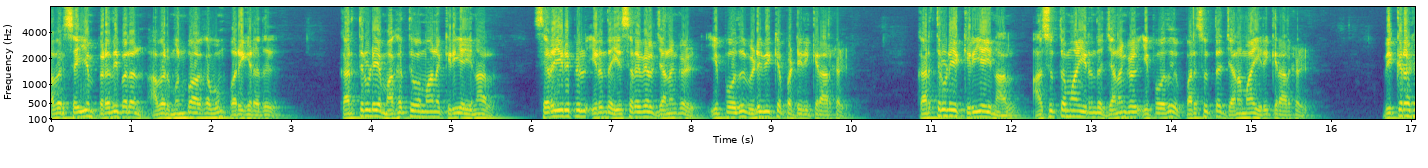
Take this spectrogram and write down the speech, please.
அவர் செய்யும் பிரதிபலன் அவர் முன்பாகவும் வருகிறது. கர்த்தருடைய மகத்துவமான கிரியையினால் சிறையிருப்பில் இருந்த இஸ்ரவேல் ஜனங்கள் இப்போது விடுவிக்கப்பட்டிருக்கிறார்கள். கர்த்தருடைய கிரியையினால் அசுத்தமாயிருந்த ஜனங்கள் இப்போது பரிசுத்த ஜனமாய் இருக்கிறார்கள் விக்கிரக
